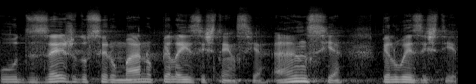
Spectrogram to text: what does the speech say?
o desejo do ser humano pela existência, a ânsia pelo existir.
